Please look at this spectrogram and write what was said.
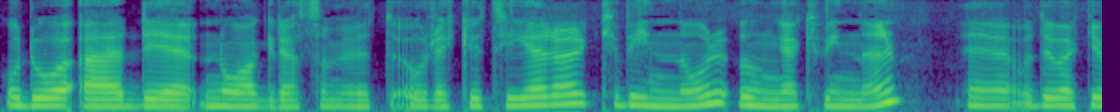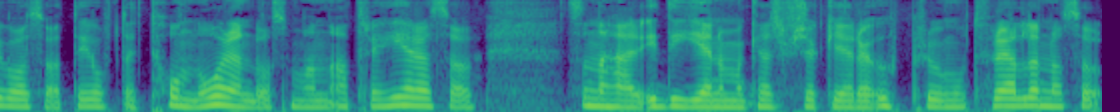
Och då är det några som är ute och rekryterar kvinnor, unga kvinnor Eh, och det verkar ju vara så att det är ofta i tonåren då som man attraheras av sådana här idéer när man kanske försöker göra uppror mot föräldrarna och så.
